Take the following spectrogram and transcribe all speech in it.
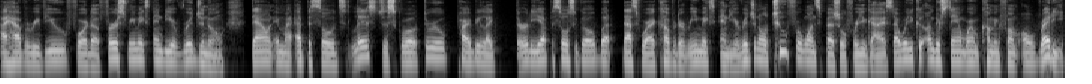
I have a review for the first remix and the original down in my episodes list. Just scroll through, probably like 30 episodes ago, but that's where I covered a remix and the original two for one special for you guys. That way you could understand where I'm coming from already.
